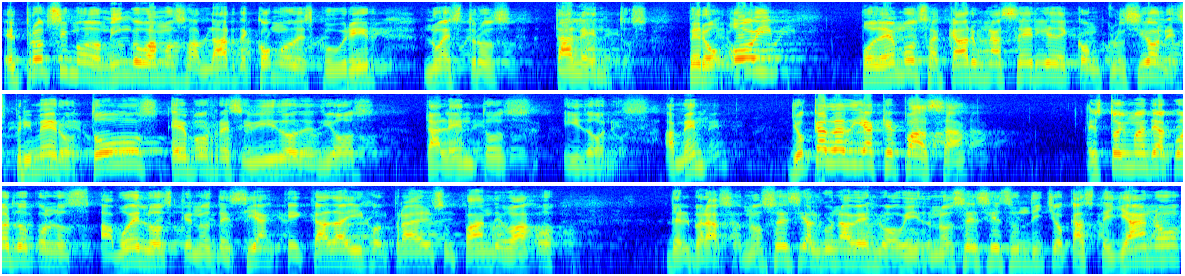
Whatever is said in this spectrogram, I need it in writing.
El próximo domingo vamos a hablar de cómo descubrir nuestros talentos. Pero hoy podemos sacar una serie de conclusiones. Primero, todos hemos recibido de Dios talentos y dones. Amén. Yo cada día que pasa, estoy más de acuerdo con los abuelos que nos decían que cada hijo trae su pan debajo del brazo. No sé si alguna vez lo ha oído, no sé si es un dicho castellano,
